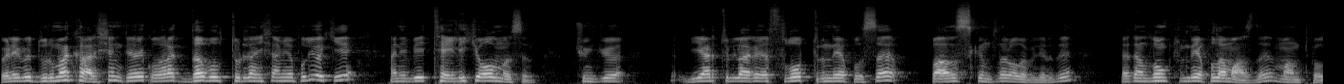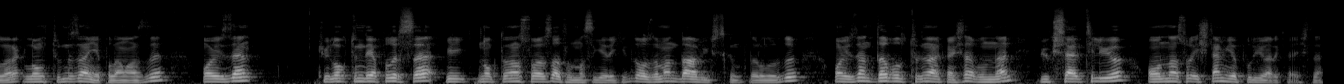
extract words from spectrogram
öyle bir duruma karşın direkt olarak double türden işlem yapılıyor ki hani bir tehlike olmasın. Çünkü diğer türlü float türünde yapılsa bazı sıkıntılar olabilirdi. Zaten long türünde yapılamazdı mantık olarak. Long türünde zaten yapılamazdı. O yüzden çünkü long türünde yapılırsa bir noktadan sonrası atılması gerekirdi. O zaman daha büyük sıkıntılar olurdu. O yüzden double türünde arkadaşlar bunlar yükseltiliyor. Ondan sonra işlem yapılıyor arkadaşlar.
